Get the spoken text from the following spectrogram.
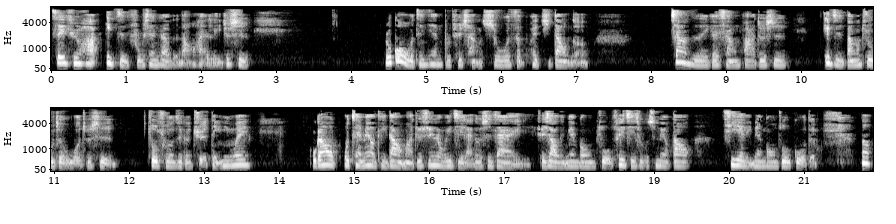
这一句话一直浮现在我的脑海里，就是如果我今天不去尝试，我怎么会知道呢？这样子的一个想法，就是一直帮助着我，就是做出了这个决定。因为我刚刚我前面有提到嘛，就是因为我一直以来都是在学校里面工作，所以其实我是没有到。企业里面工作过的，那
